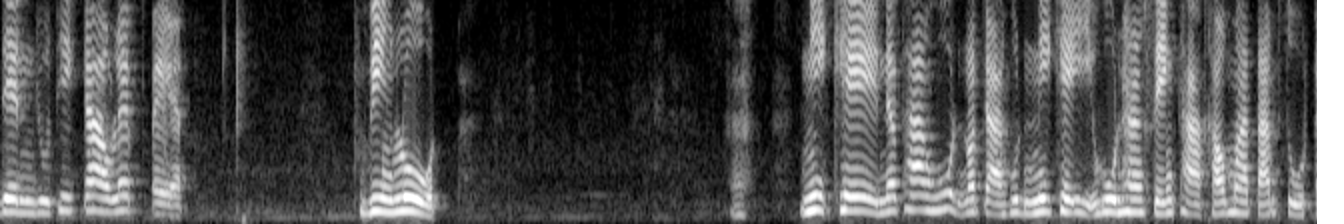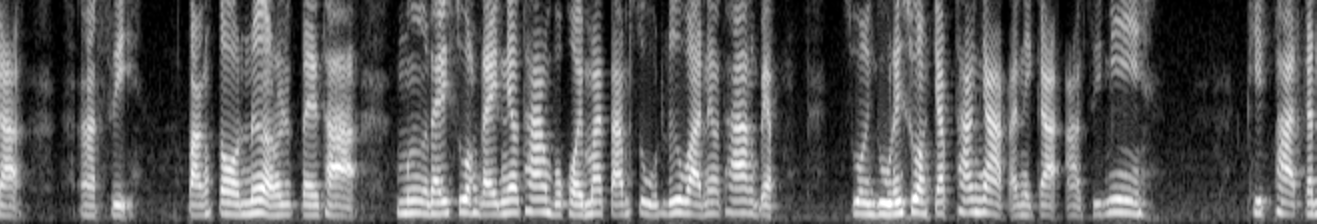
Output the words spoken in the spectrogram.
เด่นอยู่ที่เก้าและแปดวิ่งรูด นี่เคแนวทางหุ้นนอกจากหุ้นนี่เคอีหุ้นห้างเซ็งถ้าเขามาตามสูตรกะอาจสิปังต่อเนื่องเราจะแต่ถ้ามือใดส่วงใดแนวทางบุคอยมาตามสูตร หรือว่าแนวทางแบบส่วนอยู่ในช่วงจับทางยากอันนี้ก็อาจสิมีผิดพลาดกัน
